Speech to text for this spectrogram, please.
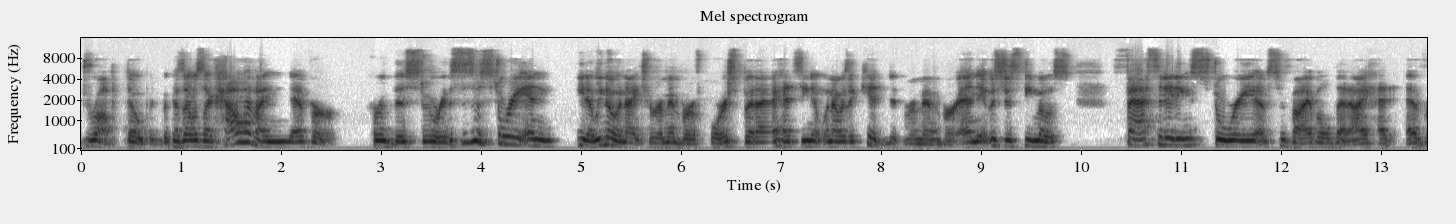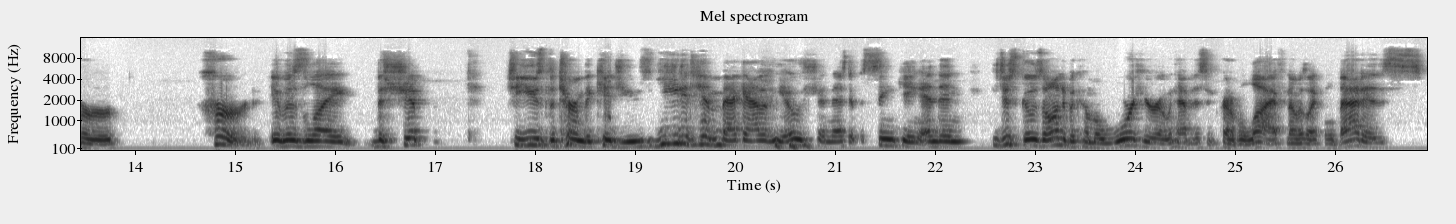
dropped open because I was like, how have I never heard this story? This is a story, and you know, we know a night to remember, of course, but I had seen it when I was a kid, and didn't remember, and it was just the most fascinating story of survival that I had ever heard. It was like the ship, to use the term the kids use, yeeted him back out of the ocean as it was sinking, and then he just goes on to become a war hero and have this incredible life. And I was like, well, that is.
